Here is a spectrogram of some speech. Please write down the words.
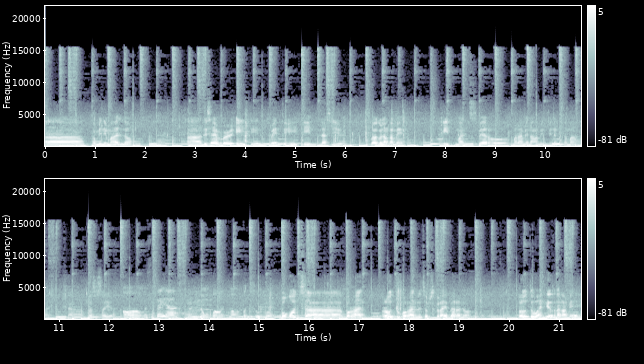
Ah, kami ni Mahal, no? Ah, December 18, 2018, last year. Bago lang kami, 8 months, pero marami na kami pinagsamahan na masasaya. Oh, masasaya, malulungkot, mga pagsubok. Bukod sa 400, road to 400 subscriber, ano? Road to 1 year na kami.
